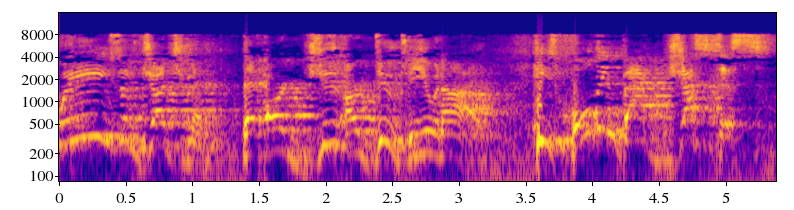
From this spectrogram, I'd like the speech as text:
waves of judgment that are due, are due to you and I. He's holding back justice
